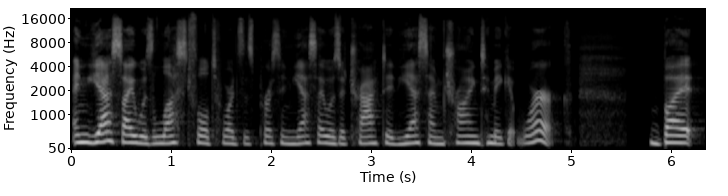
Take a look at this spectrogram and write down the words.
And yes, I was lustful towards this person. Yes, I was attracted. Yes, I'm trying to make it work. But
